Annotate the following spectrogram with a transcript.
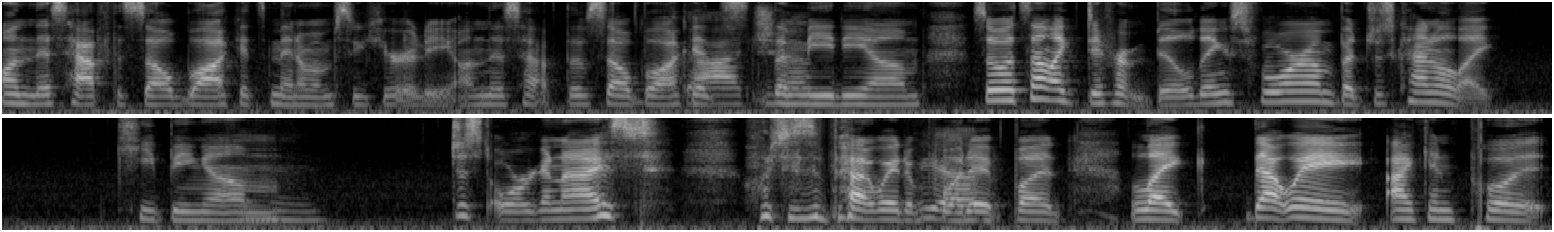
on this half the cell block it's minimum security on this half the cell block it's the medium so it's not like different buildings for them but just kind of like keeping them Mhm. just organized, which is a bad way to put Yeah. it, but like that way I can put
